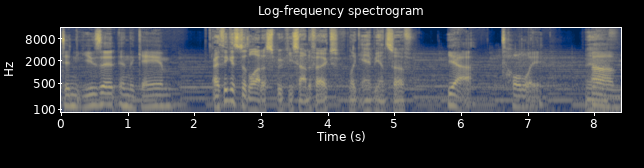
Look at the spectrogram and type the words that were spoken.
didn't use it in the game. I think it's just a lot of spooky sound effects, like ambient stuff. Yeah, totally. Yeah. Um,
